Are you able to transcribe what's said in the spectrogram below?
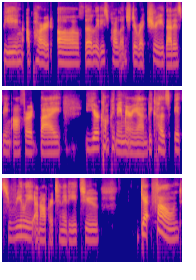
being a part of the Ladies Power Lunch directory that is being offered by your company, Marianne, because it's really an opportunity to get found,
